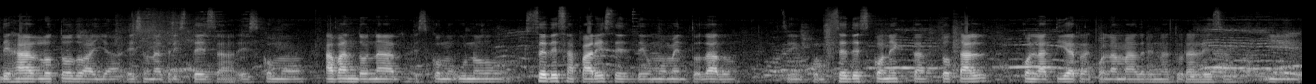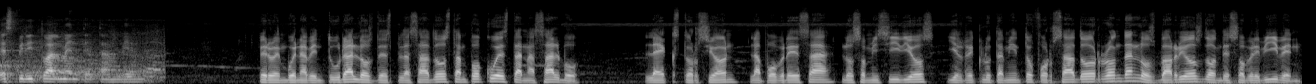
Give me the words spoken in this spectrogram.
dejarlo todo allá, es una tristeza, es como abandonar, es como uno se desaparece de un momento dado, se desconecta total con la tierra, con la madre naturaleza y espiritualmente también. Pero en Buenaventura los desplazados tampoco están a salvo. La extorsión, la pobreza, los homicidios y el reclutamiento forzado rondan los barrios donde sobreviven.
